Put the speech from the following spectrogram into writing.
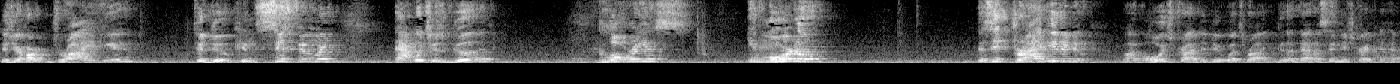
Does your heart drive you to do consistently that which is good, glorious, immortal? Does it drive you to do? Well, I've always tried to do what's right. Good. That'll send you straight to hell.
